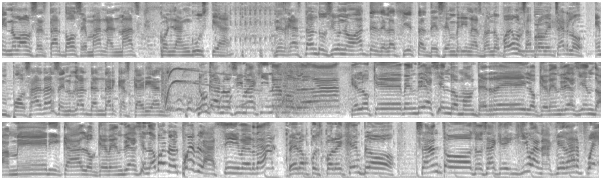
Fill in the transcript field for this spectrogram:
y no vamos a estar dos semanas más con la angustia. Desgastándose uno antes de las fiestas decembrinas, cuando podemos aprovecharlo en posadas en lugar de andar cascareando. Nunca nos imaginamos, ¿verdad? Que lo que vendría siendo Monterrey, lo que vendría siendo América, lo que vendría siendo, bueno, el Puebla, sí, ¿verdad? Pero pues, por ejemplo, Santos, o sea, que iban a quedar fuera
